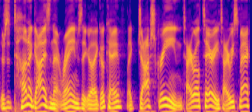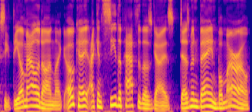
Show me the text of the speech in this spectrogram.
there's a ton of guys in that range that you're like, okay, like Josh Green, Tyrell Terry, Tyrese Maxey, Theo Maledon. Like, okay, I can see the path of those guys. Desmond Bane, Bomaro,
